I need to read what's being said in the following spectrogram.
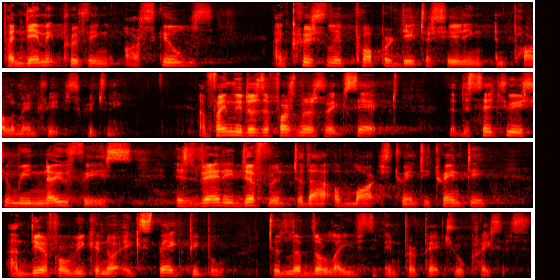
pandemic-proofing our schools and, crucially, proper data sharing and parliamentary scrutiny. And finally, does the First Minister accept that the situation we now face is very different to that of March 2020 and therefore we cannot expect people to live their lives in perpetual crisis?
